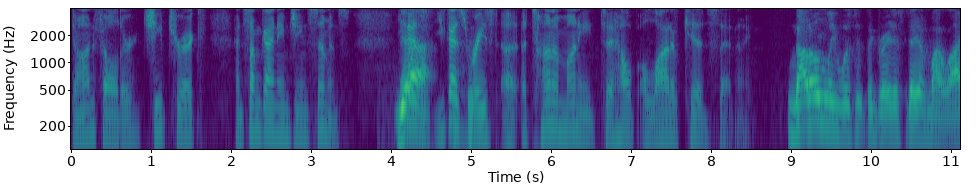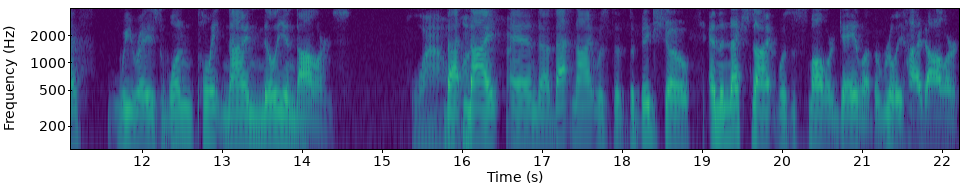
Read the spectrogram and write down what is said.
Don Felder, Cheap Trick, and some guy named Gene Simmons. You Yeah, guys, you guys raised a, a ton of money to help a lot of kids that night. not only was it the greatest day of my life, we raised 1.9 million dollars Wow. that wow. night, and uh, that night was the the big show, and the next night was a smaller gala, the really high dollar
